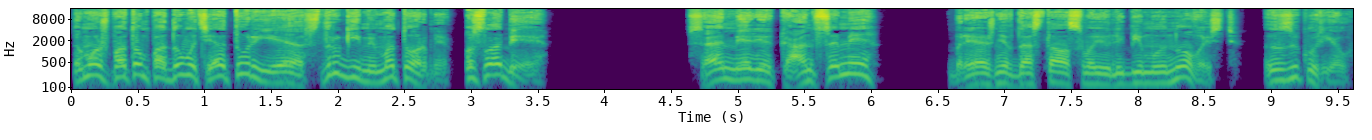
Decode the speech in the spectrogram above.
то можешь потом подумать и о Турье с другими моторами, послабее. С американцами? Брежнев достал свою любимую новость, закурил.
